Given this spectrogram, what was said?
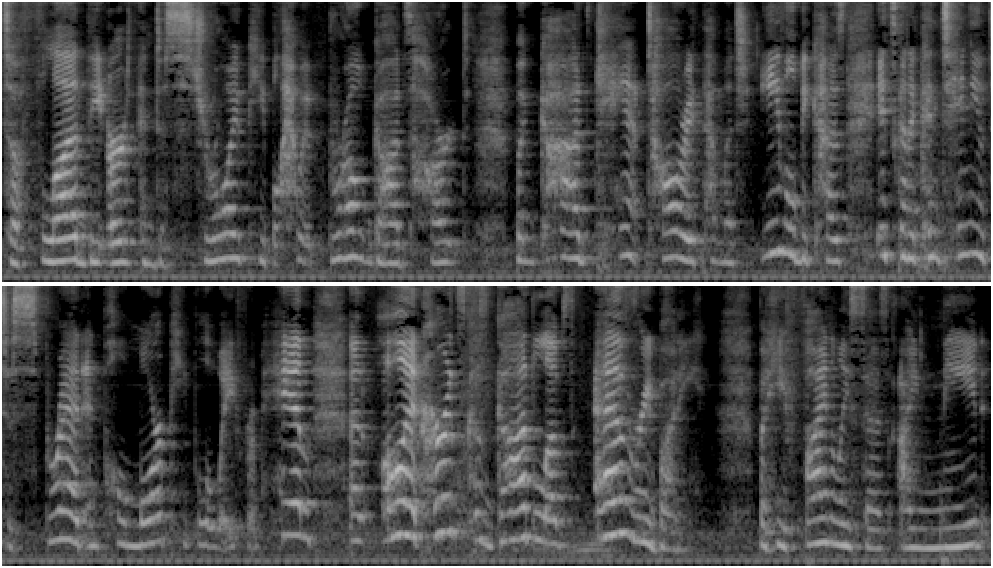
to flood the earth and destroy people, how it broke God's heart. But God can't tolerate that much evil because it's going to continue to spread and pull more people away from Him. And all it hurts because God loves everybody. But he finally says, I need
